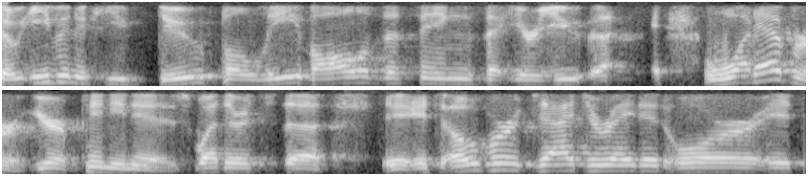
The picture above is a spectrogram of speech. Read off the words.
So even if you do believe all of the things that you're, you, whatever your opinion is, whether it's the it's over exaggerated or it's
